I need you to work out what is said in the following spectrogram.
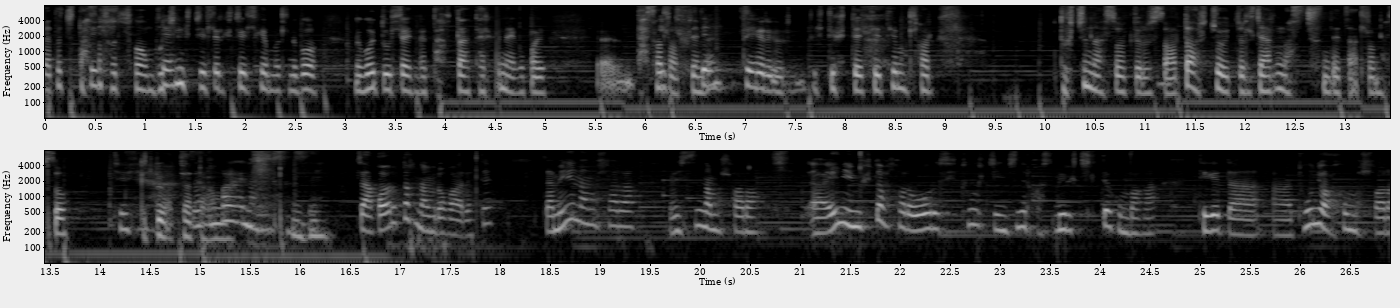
Ядаж дасгал хөдөлгөөн бүжиг хичээлэр хичээлэх юм бол нөгөө нөгөөдүүлээ ингээд тавтаа тархин айгу гоё э, дасгал болт юм байна. Тэгэхээр итгэвтэй тий. Тийм болохоор 40 нас уу дээрээс одоо орчин үед бол 60 нас ч гэсэндээ залуу нас уу гэж би бодоод байгаа юм. За 3 дахь ном руу гараа тий. За миний ном болохоор унсан ном болохоор энэ эмэгтэй болохоор өөрөө сэтгүүлч инженер мэрэгчлээ хүн байгаа. Тэгээд түүний охин болохоор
